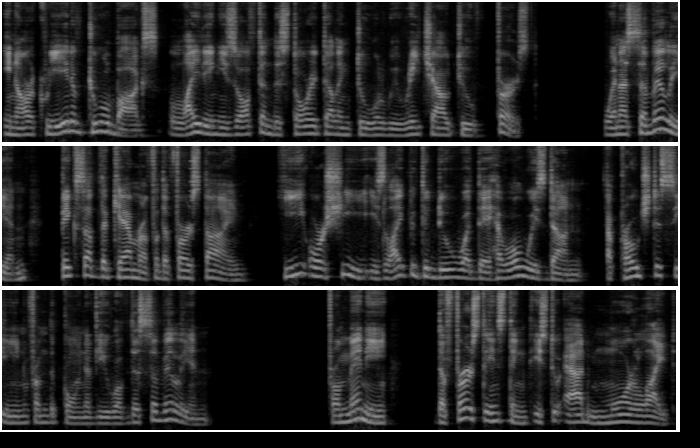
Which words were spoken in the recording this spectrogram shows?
in our creative toolbox, lighting is often the storytelling tool we reach out to first. When a civilian picks up the camera for the first time, he or she is likely to do what they have always done approach the scene from the point of view of the civilian. For many, the first instinct is to add more light,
